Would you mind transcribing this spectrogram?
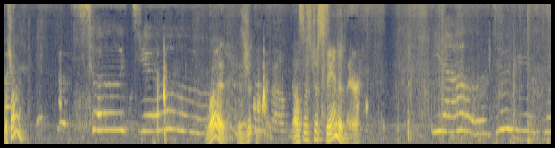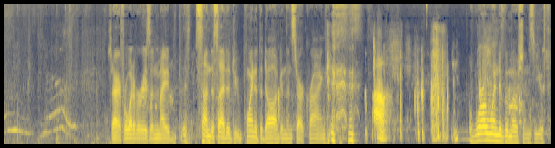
What's wrong? What? Is just, Elsa's just standing there. Sorry, for whatever reason, my son decided to point at the dog and then start crying. oh. Whirlwind of emotions, youth.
